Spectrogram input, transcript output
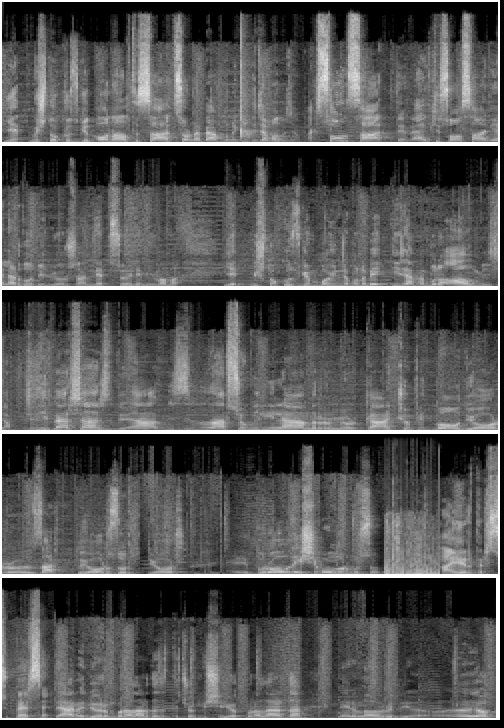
79 gün 16 saat sonra ben bunu gideceğim alacağım. Bak son saatte belki son saniyelerde o bilmiyorum şu an net söylemeyeyim ama 79 gün boyunca bunu bekleyeceğim ve bunu almayacağım. Şimdi hiper şarj diyor. Ya bizi bunlar çok ilgilendirmiyor kan. Cupid Bo diyor. Zart diyor. Zurt diyor. E, Brawl eşim olur musun? Hayırdır süperse. Devam ediyorum. Buralarda zaten çok bir şey yok. Buralarda Larry Lowry diyor. Yok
